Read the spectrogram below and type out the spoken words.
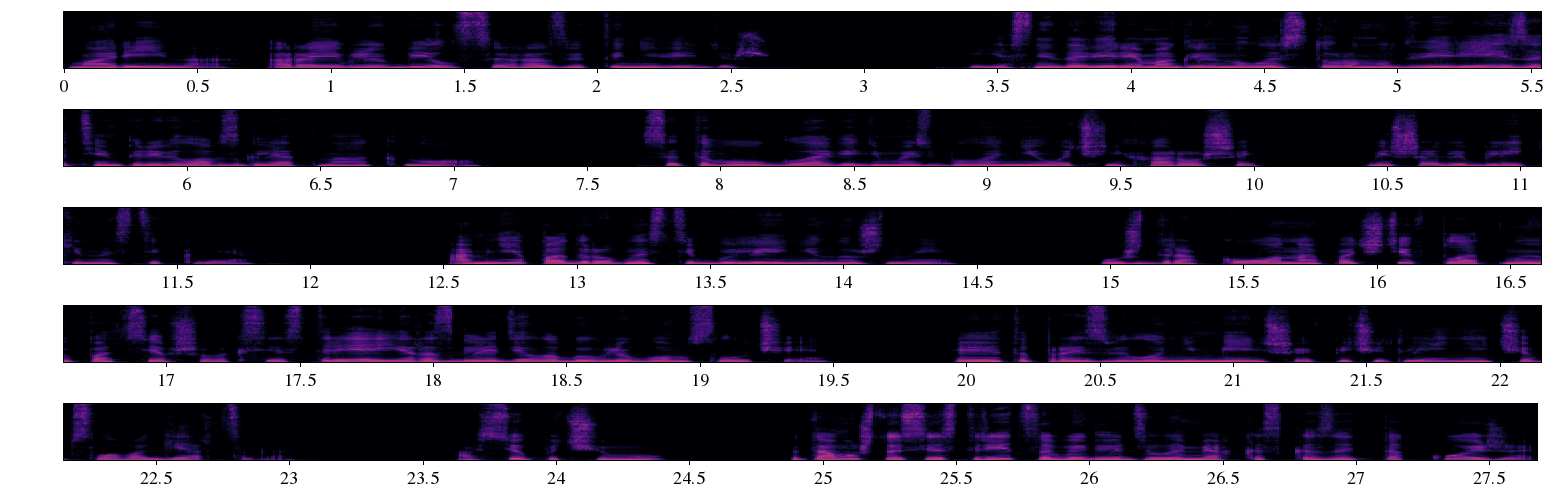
«Марина, Рэй влюбился, разве ты не видишь?» Я с недоверием оглянулась в сторону дверей, затем перевела взгляд на окно. С этого угла видимость была не очень хорошей, мешали блики на стекле. А мне подробности были и не нужны. Уж дракона, почти вплотную подсевшего к сестре, я разглядела бы в любом случае. И это произвело не меньшее впечатление, чем слова герцога. А все почему? Потому что сестрица выглядела, мягко сказать, такой же.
